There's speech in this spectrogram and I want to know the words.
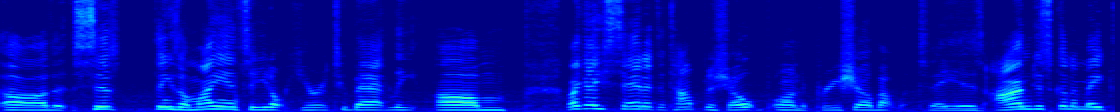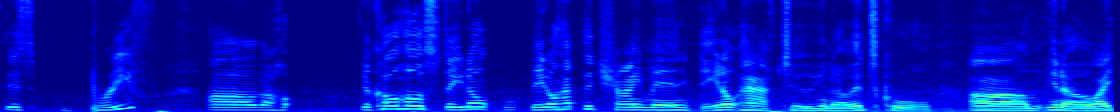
uh, the things on my end so you don't hear it too badly. Um, like I said at the top of the show on the pre-show about what today is, I'm just gonna make this brief. Uh, the ho- the co-hosts they don't they don't have to chime in. They don't have to. You know, it's cool. Um, you know, like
